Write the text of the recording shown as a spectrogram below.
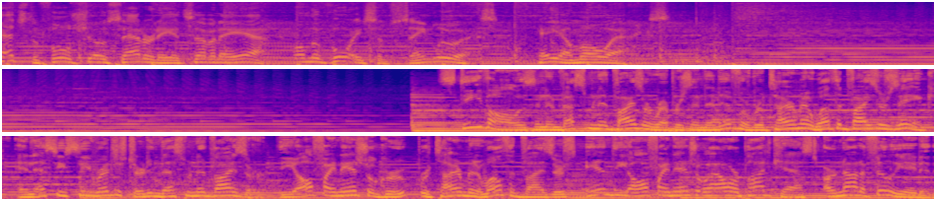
Catch the full show Saturday at 7 a.m. on the voice of St. Louis, KMOX. Steve Ahle is an investment advisor representative of Retirement Wealth Advisors Inc., an SEC registered investment advisor. The Ahle Financial Group, Retirement Wealth Advisors, and the Ahle Financial Hour podcast are not affiliated.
